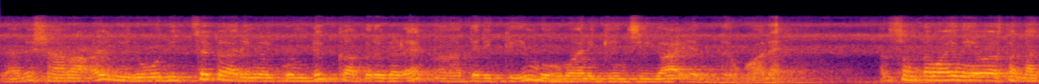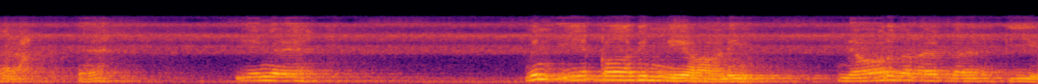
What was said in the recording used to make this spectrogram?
അതായത് ഷറായി വിരോധിച്ച കാര്യങ്ങൾ കൊണ്ട് ഖബറുകളെ ആദരിക്കുകയും ബഹുമാനിക്കുകയും ചെയ്യുക എന്നതുപോലെ. അത് സ്വന്തമായി നിയമവ്യവസ്ഥ ഉണ്ടാക്കല. എങ്ങനെ? മിൻ ഈക്കാദിൻ നീറാണി. ഞാറ് നിറ തീ.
